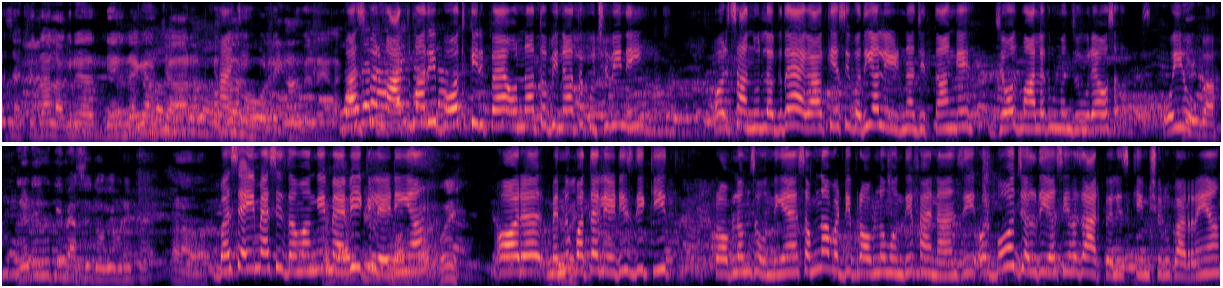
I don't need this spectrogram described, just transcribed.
ਅੱਛਾ ਕਿੱਦਾਂ ਲੱਗ ਰਿਹਾ? ਦਿਨ ਰਹਿ ਹੁਣ ਚਾਰ। ਕਿੱਦਾਂ ਹਾਂਜੀ। ਮਾਹੌਲ ਦੇਖਣ ਨੂੰ ਮਿਲ ਰਿਹਾ? ਲੱਗਦਾ ਬਸ ਪਰਮਾਤਮਾ ਦੀ ਬਹੁਤ ਕਿਰਪਾ ਹੈ ਉਹਨਾਂ ਤੋਂ ਬਿਨਾਂ ਤਾਂ ਕੁਝ ਵੀ ਨਹੀਂ। ਔਰ ਸਾਨੂੰ ਲੱਗਦਾ ਹੈਗਾ ਕਿ ਅਸੀਂ ਵਧੀਆ ਲੀਡ ਨਾਲ ਜਿੱਤਾਂਗੇ ਜੋ ਮਾਲਕ ਨੂੰ ਮਨਜ਼ੂਰ ਹੈ ਉਹ ਸ- ਉਹੀ ਹੋਊਗਾ ਲੇਡੀ ਨੂੰ ਕੀ ਮੈਸੇਜ ਦੋਗੇ ਬੜੀ ਭੈਣਾਂ ਨੂੰ ਬਸ ਇਹੀ ਮੈਸੇਜ ਦਵਾਂਗੇ ਮੈਂ ਵੀ ਇੱਕ ਲੇਡੀ ਆ ਔਰ ਮੈਨੂੰ ਪਤਾ ਲੇਡੀਜ਼ ਦੀ ਕੀ ਪ੍ਰੋਬਲਮਸ ਹੁੰਦੀਆਂ ਸਭ ਨਾਲ ਵੱਡੀ ਪ੍ਰੋਬਲਮ ਹੁੰਦੀ ਹੈ ਫਾਈਨਾਂਸ ਦੀ ਔਰ ਬਹੁਤ ਜਲਦੀ ਅਸੀਂ 1000 ਰੁਪਏ ਵਾਲੀ ਸਕੀਮ ਸ਼ੁਰੂ ਕਰ ਰਹੇ ਹਾਂ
